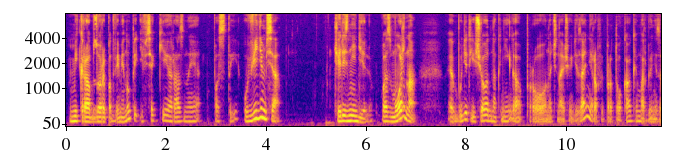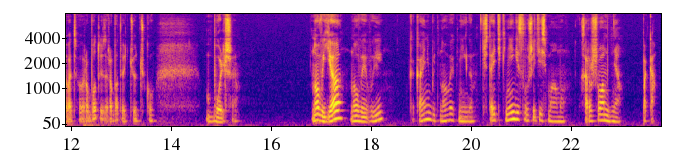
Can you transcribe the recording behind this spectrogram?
микрообзоры по 2 минуты и всякие разные посты. Увидимся через неделю. Возможно, э, будет еще одна книга про начинающих дизайнеров и про то, как им организовать свою работу и зарабатывать чуточку больше. Новый я, новый вы, какая-нибудь новая книга. Читайте книги, слушайтесь маму. Хорошего вам дня. Пока.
